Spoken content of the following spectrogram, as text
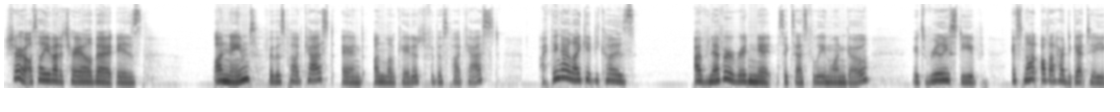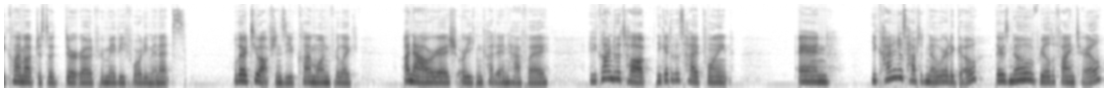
Sure, I'll tell you about a trail that is unnamed for this podcast and unlocated for this podcast. I think I like it because I've never ridden it successfully in one go. It's really steep. It's not all that hard to get to. You climb up just a dirt road for maybe 40 minutes. Well, there are two options. You climb one for like an hour ish, or you can cut it in halfway. If you climb to the top, you get to this high point, and you kind of just have to know where to go. There's no real defined trail.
